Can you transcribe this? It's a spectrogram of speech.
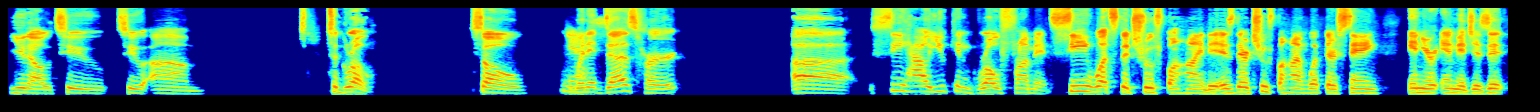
you know to to um to grow. So when it does hurt uh see how you can grow from it. See what's the truth behind it. Is there truth behind what they're saying in your image? Is it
